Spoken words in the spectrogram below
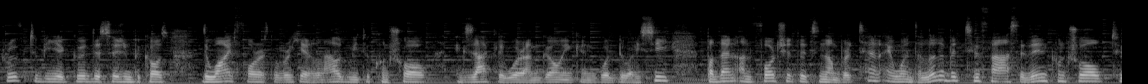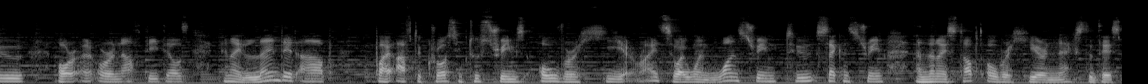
proved to be a good decision because the white forest over here allowed me to control exactly where I'm going and what do I see. But then unfortunately to number 10 I went a little bit too fast. I didn't control too or or enough details, and I landed up by after crossing two streams over here, right? So I went one stream, two second stream, and then I stopped over here next to this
